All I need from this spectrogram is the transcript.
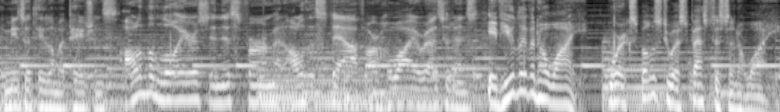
and mesothelioma patients. All of the lawyers in this firm and all of the staff are Hawaii residents. If you live in Hawaii, were exposed to asbestos in Hawaii,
